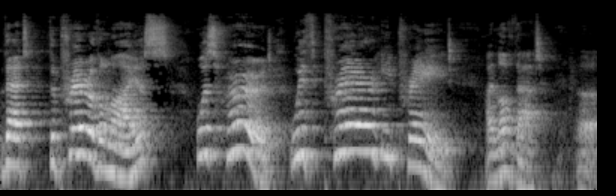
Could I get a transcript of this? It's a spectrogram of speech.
that the prayer of Elias was heard. With prayer he prayed. I love that, uh,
